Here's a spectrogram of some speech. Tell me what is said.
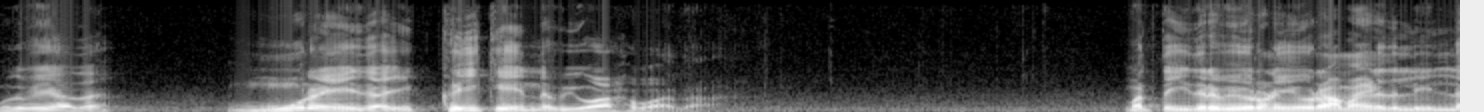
ಮದುವೆಯಾದ ಮೂರನೆಯದಾಗಿ ಕೈಕೆಯನ್ನು ವಿವಾಹವಾದ. ಮತ್ತು ಇದರ ವಿವರಣೆಯು ರಾಮಾಯಣದಲ್ಲಿ ಇಲ್ಲ.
